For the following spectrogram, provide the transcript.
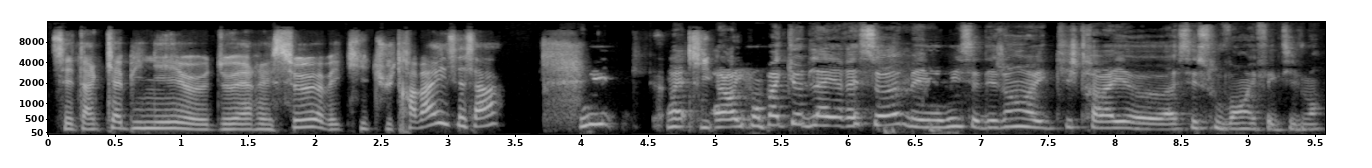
c'est un cabinet de RSE avec qui tu travailles, c'est ça? Oui, Ouais. Alors ils font pas que de la RSE, mais oui, c'est des gens avec qui je travaille euh, assez souvent, effectivement.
